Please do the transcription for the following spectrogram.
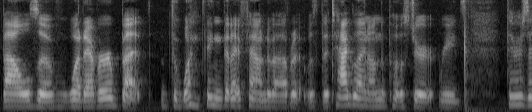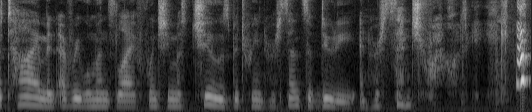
bowels of whatever. But the one thing that I found about it was the tagline on the poster reads, "There is a time in every woman's life when she must choose between her sense of duty and her sensuality."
